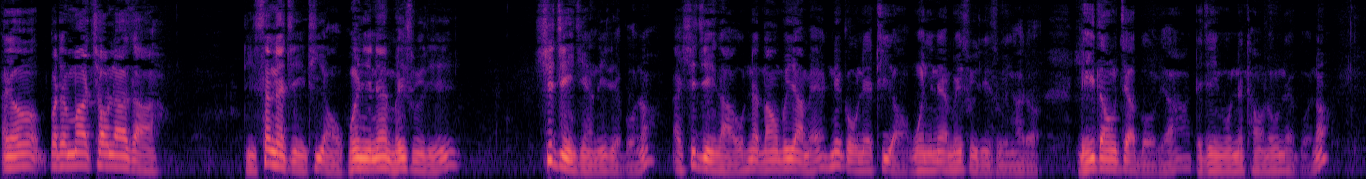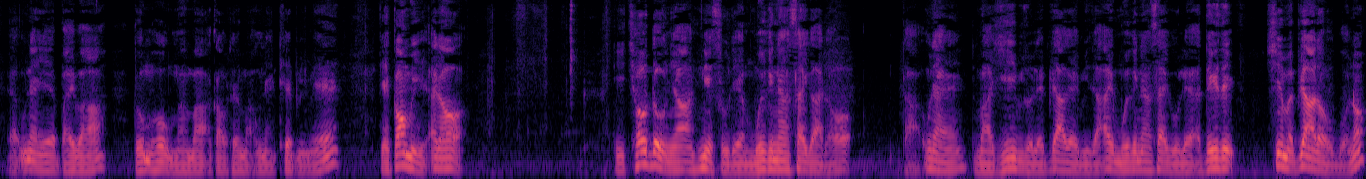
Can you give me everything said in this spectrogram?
အဲ့တော့ပထမ6လစာ ဒီ၁၂ကြိမ်ထိအောင်ဝင်ကျင်တဲ့မိတ်ဆွေတွေရှစ်ကြိမ်ကျန်သေးတယ်ပေါ့နော်အဲရှစ်ကြိမ်သာကို2000ပေးရမယ်နှစ်ကုန်နဲ့ထိအောင်ဝင်ကျင်တဲ့မိတ်ဆွေတွေဆိုရင်ကတော့4000ကျပ်ပေါ့ဗျာတစ်ကြိမ်ကို2000လုံးနဲ့ပေါ့နော်အဲဥနိုင်ရဲ့ဘိုင်ဘာသို့မဟုတ်မန်ဘာအကောင့်ထဲမှာဥနိုင်ထည့်ပြီးမယ်ကဲကောင်းပြီအဲ့တော့ဒီ6တုံညာနှစ်ဆိုတဲ့မွေးကနန်း site ကတော့ဒါဥနိုင်ဒီမှာရေးပြီးတော့လည်းပြခဲ့ပြီးသားအဲ့မွေးကနန်း site ကိုလည်းအသေးစိတ်ရှင်းမပြတော့ဘူးပေါ့နော်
